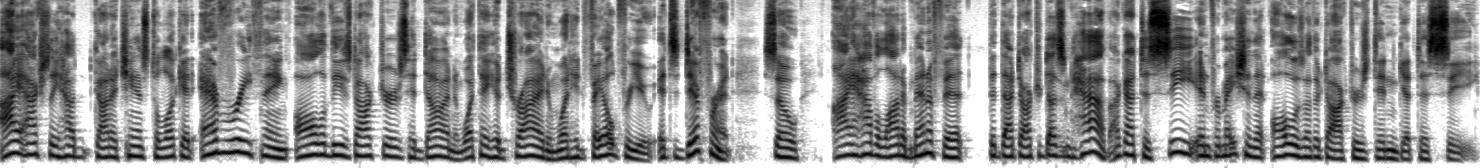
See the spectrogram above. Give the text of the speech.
I actually had got a chance to look at everything all of these doctors had done and what they had tried and what had failed for you. It's different. So I have a lot of benefit that that doctor doesn't have. I got to see information that all those other doctors didn't get to see.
